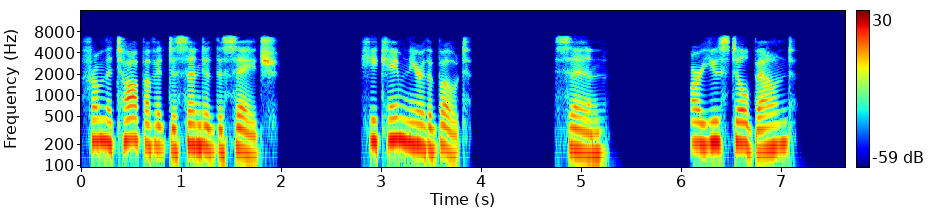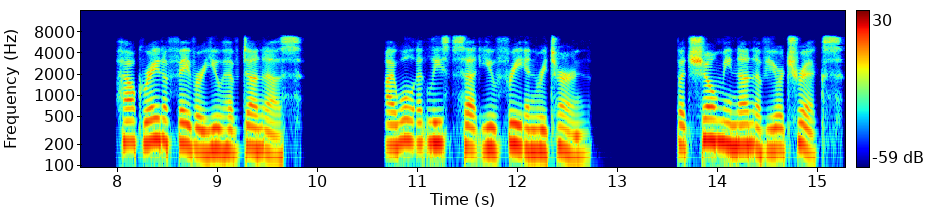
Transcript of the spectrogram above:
From the top of it descended the sage. He came near the boat. Sin! Are you still bound? How great a favor you have done us! I will at least set you free in return. But show me none of your tricks.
